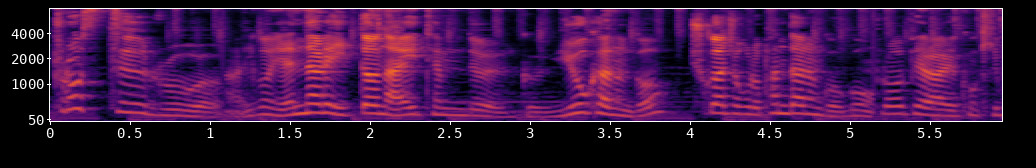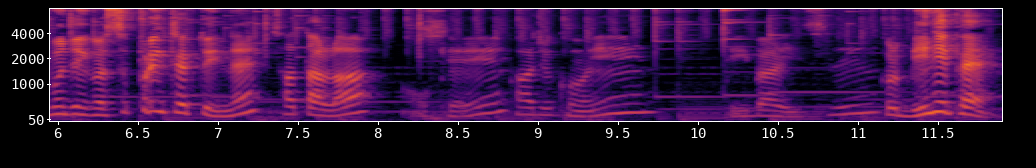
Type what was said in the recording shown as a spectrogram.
frost 룰. 아, 이건 옛날에 있던 아이템들 그 유혹하는 거 추가적으로 판다는 거고 프로필 아이콘 기본적인 건 스프링 트랩도 있네. 4달러. 오케이. Faz coin. device. 그리고 mini pack.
